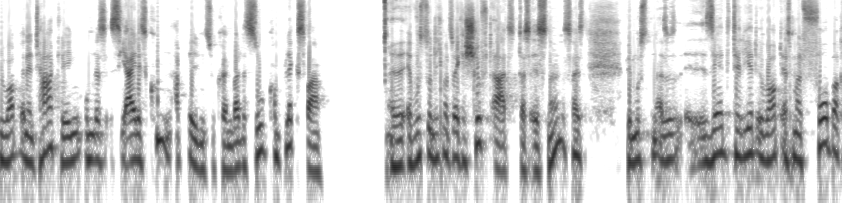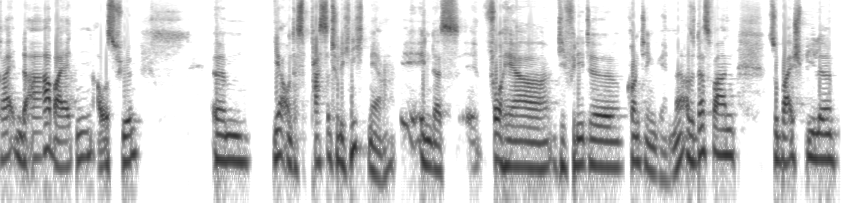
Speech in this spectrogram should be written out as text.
überhaupt an den Tag legen, um das CI des Kunden abbilden zu können, weil das so komplex war. Äh, er wusste nicht mal, welche Schriftart das ist. Ne? Das heißt, wir mussten also äh, sehr detailliert überhaupt erstmal vorbereitende Arbeiten ausführen. Ähm, ja, und das passt natürlich nicht mehr in das äh, vorher definierte Kontingent. Ne? Also das waren so Beispiele,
